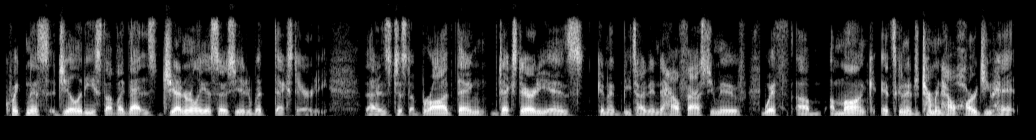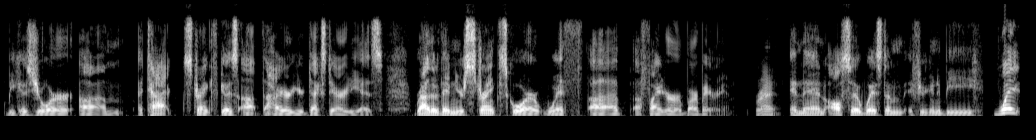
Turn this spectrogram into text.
quickness, agility, stuff like that is generally associated with dexterity. That is just a broad thing. Dexterity is going to be tied into how fast you move. With um, a monk, it's going to determine how hard you hit because your um, attack strength goes up the higher your dexterity is, rather than your strength score with uh, a fighter or barbarian. Right. And then also wisdom, if you're going to be. What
